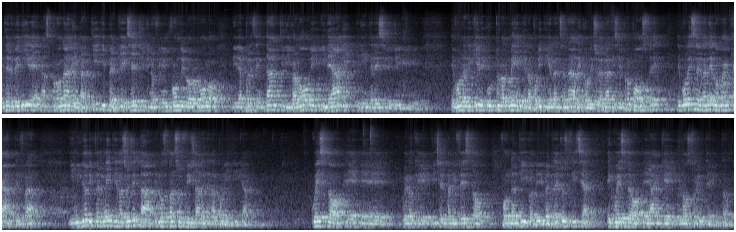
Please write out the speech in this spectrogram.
intervenire a spronare i partiti perché esercitino fino in fondo il loro ruolo di rappresentanti di valori, ideali e di interessi legittimi e vuole arricchire culturalmente la politica nazionale con le sue analisi e proposte e vuole essere l'anello mancante fra i migliori fermenti della società e lo spazio ufficiale della politica. Questo è, è quello che dice il manifesto fondativo di Libertà e Giustizia e questo è anche il nostro intento.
